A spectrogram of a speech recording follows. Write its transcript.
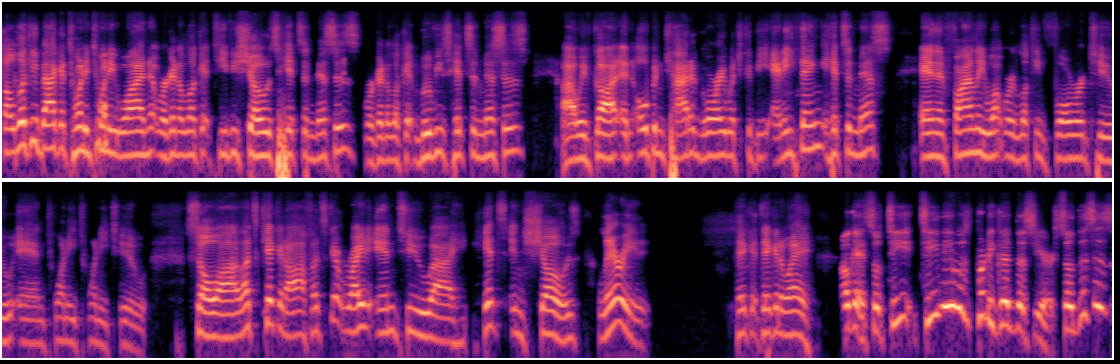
So looking back at 2021, we're going to look at TV shows hits and misses. We're going to look at movies hits and misses. Uh, we've got an open category, which could be anything hits and miss. And then finally, what we're looking forward to in 2022. So uh, let's kick it off. Let's get right into uh, hits and shows. Larry, take it take it away. Okay, so T- TV was pretty good this year. So this is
